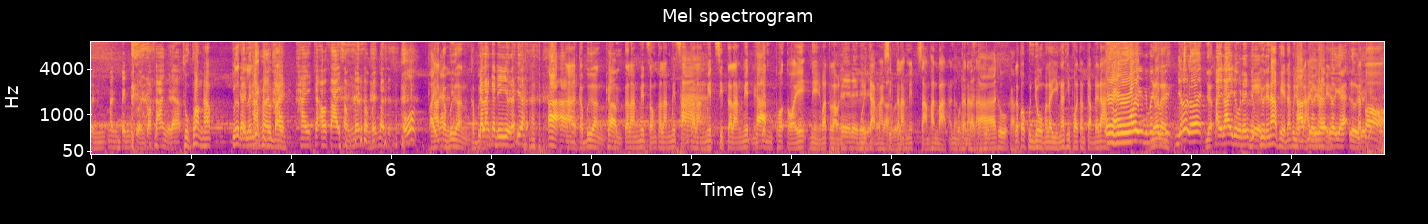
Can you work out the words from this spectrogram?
มันมันเป็นส่วนก่อสร้างอยู่แล้ว ถูกต้องครับ เลือดแต่ละเรียกเป็นต้นไปใคร ใครจะเอาทรายสองเมตรสองเมตรมาโอ้ไปอ่านั่นกระเบื้องกระเบื้อง กำลังจะดีอยู่แล้วเนี่ยอ่าอ่า อ่ากระเบื้องครับหนึ่งตารางเมตรสองตารางเมตรสามอ่าตารางเมตรสิบตารางเมตรอย่างครับเช่นพ่อต่อยนี่วัดเราเนี่ยนี่ๆๆบริจาคมาวัดเราสิบตารางเมตรสามพันบาทอนุโมทนา3,000สาธุสาธุครับ แล้วก็คุณโยมอะไรอีกนะที่พอจำจำได้ได้ โอ้ยนี่มันเยอะเลยเยอะเลยเยอะ ไปไล่ดูในเพอยู่จ อยู่ในหน้าเพจนะคุณโยมครับนะอยู่ในหน้าพจเยอะแยะเลยแล้วก็เยอ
